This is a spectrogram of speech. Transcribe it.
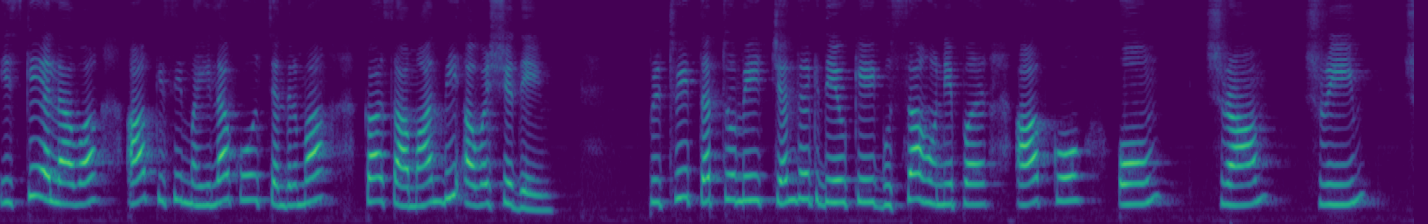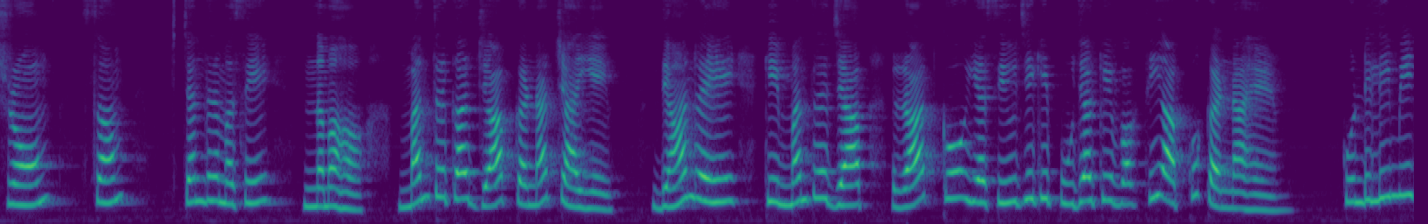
इसके अलावा आप किसी महिला को चंद्रमा का सामान भी अवश्य दें। पृथ्वी तत्व में चंद्र देव के गुस्सा होने पर आपको ओम, श्राम, श्रीम, श्रोम, सम, चंद्रमसे नमः मंत्र का जाप करना चाहिए। ध्यान रहे कि मंत्र जाप रात को या शिव जी की पूजा के वक्त ही आपको करना है। कुंडली में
